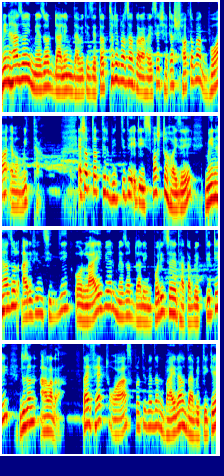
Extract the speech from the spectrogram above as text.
মিনহাজই মেজর ডালিম দাবিতে যে তথ্যটি প্রচার করা হয়েছে সেটা শতভাগ ভুয়া এবং মিথ্যা। এসব তথ্যের ভিত্তিতে এটি স্পষ্ট হয় যে মিনহাজুল আরিফিন সিদ্দিক ও লাইবের মেজর ডালিম পরিচয়ে থাকা ব্যক্তিটি দুজন আলাদা। তাই ফ্যাক্ট ওয়াস প্রতিবেদন ভাইরাল দাবিটিকে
